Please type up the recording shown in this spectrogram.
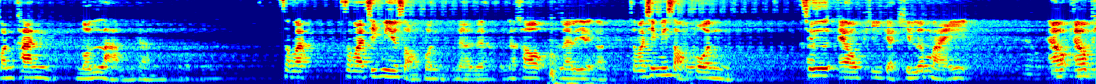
ค่อนข้างล้นหลามเหมือนกัน สมาสมาชิกมีอยู่สองคนเดี๋ยวเดี๋ยวเดี๋ยวเข้ารายละเอียดก่อนสมาชิกมีสองคน ชื่อ El-P กับ Killer Mike El El-P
